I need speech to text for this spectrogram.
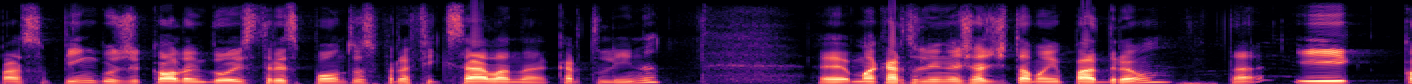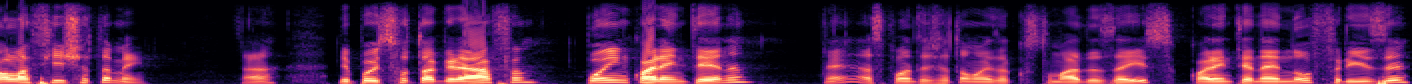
passo pingos de cola em dois, três pontos para fixar ela na cartolina. É uma cartolina já de tamanho padrão, tá? E cola ficha também, tá? Depois fotografa, põe em quarentena, né? As plantas já estão mais acostumadas a isso. Quarentena é no freezer,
